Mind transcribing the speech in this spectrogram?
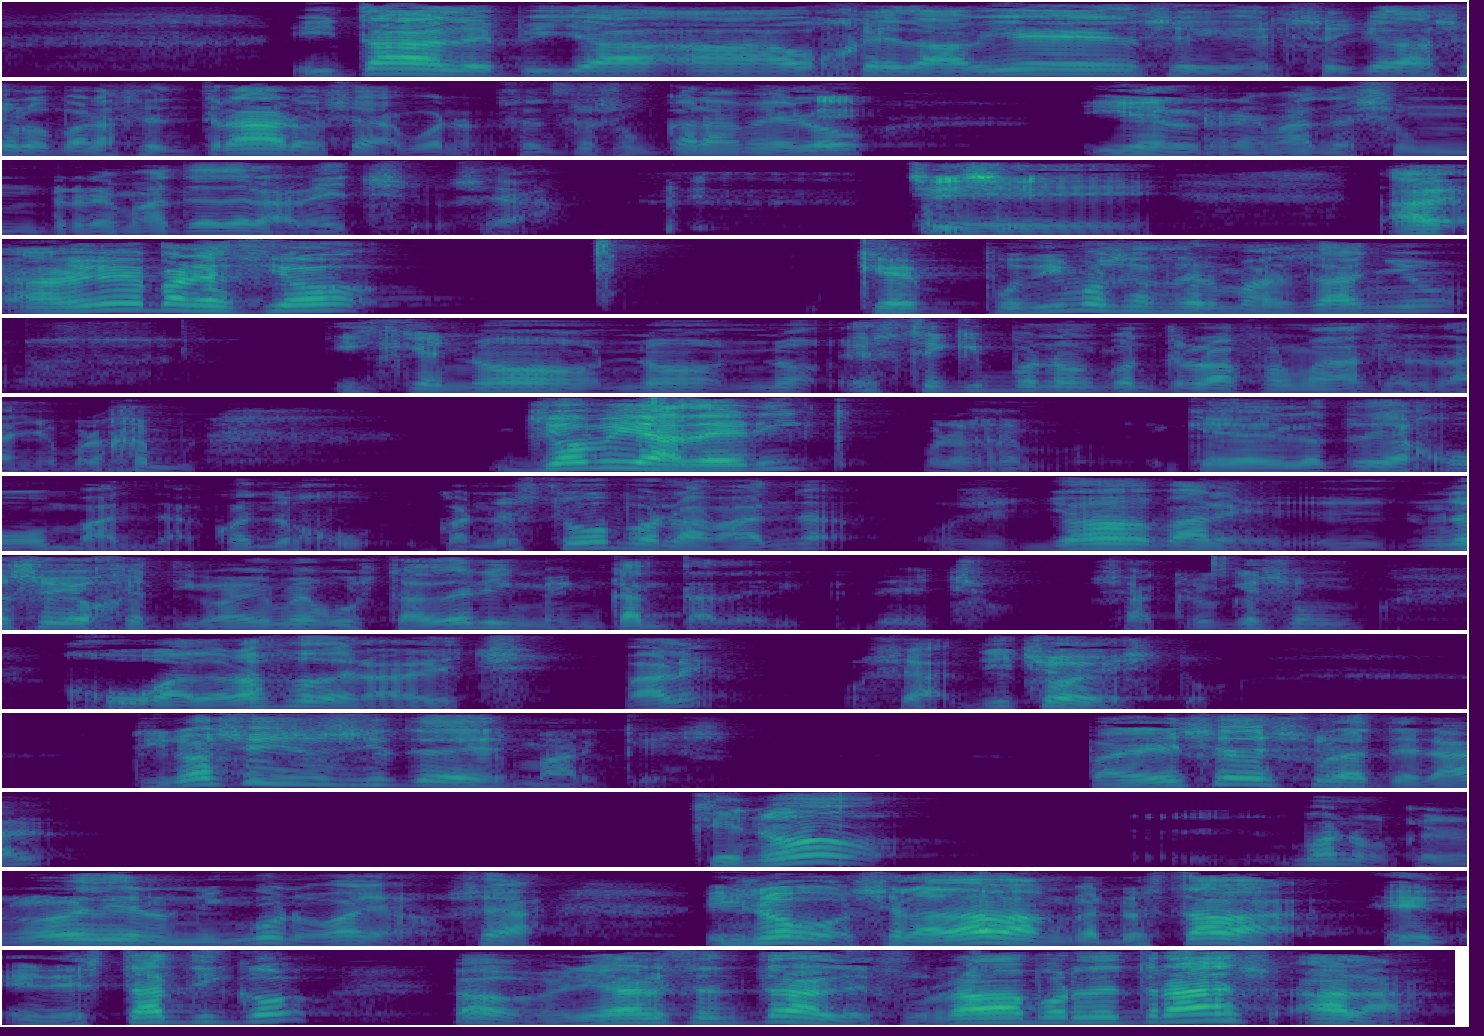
y tal, le pilla a Ojeda bien, se, se queda solo para centrar, o sea, bueno, el centro es un caramelo y el remate es un remate de la leche, o sea. sí, sí. eh, A, a mí me pareció que pudimos hacer más daño y que no, no, no, este equipo no encontró la forma de hacer daño. Por ejemplo, yo vi a Derek, por ejemplo, que el otro día jugó en banda. Cuando, cuando estuvo por la banda, yo, vale, no soy objetivo, a mí me gusta Derek, me encanta Derek, de hecho. O sea, creo que es un jugadorazo de la leche, ¿vale? O sea, dicho esto, tiró 6 o 7 desmarques para irse de su lateral, que no, bueno, que no le dieron ninguno, vaya, o sea, y luego se la daban cuando estaba en, en estático, claro, venía el central, le zurraba por detrás, ala.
